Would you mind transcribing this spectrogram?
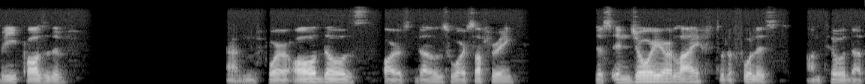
be positive. and for all those or those who are suffering just enjoy your life to the fullest until that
